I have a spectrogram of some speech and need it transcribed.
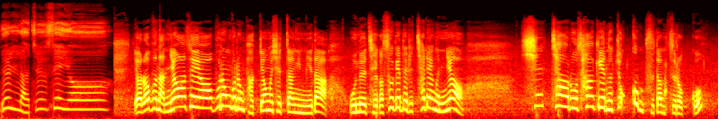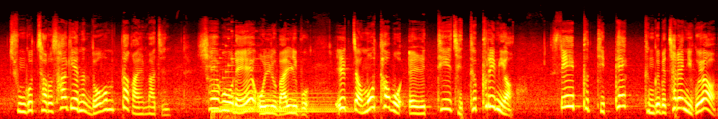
눌러주세요. 여러분 안녕하세요. 부릉부릉 박경우 실장입니다. 오늘 제가 소개드릴 차량은요. 신차로 사기에는 조금 부담스럽고 중고차로 사기에는 너무 딱 알맞은 쉐보레 올류 말리부 1.5 터보 LTZ 프리미어 세이프티팩 등급의 차량이고요.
